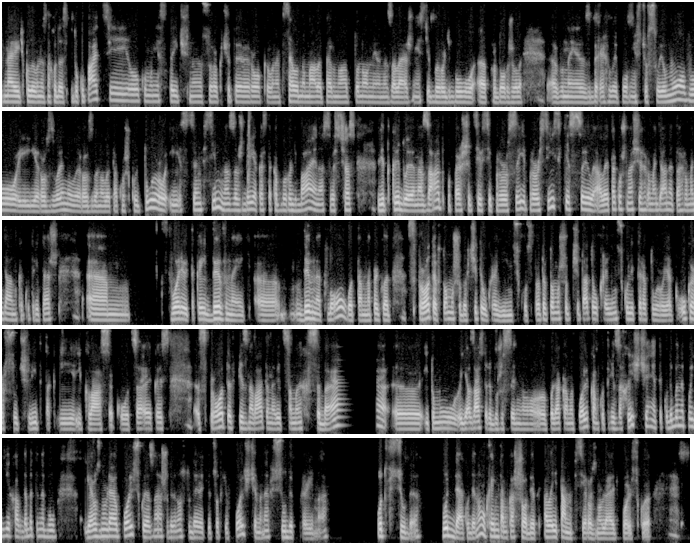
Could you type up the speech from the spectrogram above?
навіть коли вони знаходились під окупацією комуністичною 44 роки, вони все одно мали певну автономію, незалежність і боротьбу е, продовжували. Е, Вони зберегли повністю свою мову, її розвинули, розвинули також культуру. І з цим всім нас завжди якась така боротьба, і нас весь час відкидує назад. По-перше, ці всі пророси, проросійські сили, але також наші громадяни та громадянки, котрі теж ем, створюють такий дивний, е, дивне тло. От там, наприклад, спротив тому, щоб вчити українську, спротив тому, щоб читати українську літературу, як Укрсучліт, так і, і класику. Це якийсь спротив пізнавати навіть самих себе. Е, і тому я заздрю дуже сильно полякам і полькам, котрі захищені. Ти куди би не поїхав, де би ти не був. Я розмовляю польською, я знаю, що 99% Польщі мене всюди прийме. От всюди. Будь-де куди. Ну, окрім там Кашобів, але і там всі розмовляють польською.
